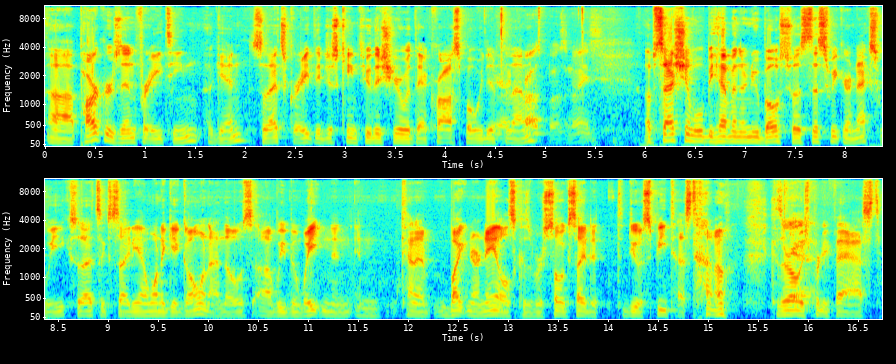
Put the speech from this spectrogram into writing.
Uh, Parker's in for 18 again, so that's great. They just came through this year with that crossbow we did Yeah, for them. crossbow's nice. Obsession will be having their new bows to us this week or next week, so that's exciting. I want to get going on those. Uh, we've been waiting and, and kind of biting our nails because we're so excited to do a speed test on them because they're always pretty fast.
